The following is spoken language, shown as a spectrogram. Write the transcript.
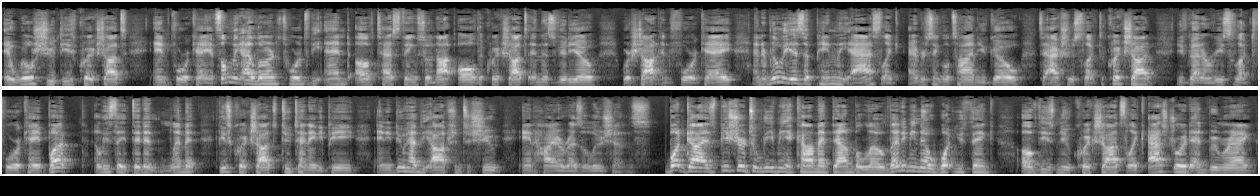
it will shoot these quick shots in 4K. It's something I learned towards the end of testing, so not all the quick shots in this video were shot in 4K, and it really is a pain in the ass, like every single time you go to actually select a quick shot, you've got to reselect 4K, but at least they didn't limit these quick shots to 1080p, and you do have the option to shoot in higher resolutions. But guys, be sure to leave me a comment down below letting me know what you think of these new quick shots like Asteroid and Boomerang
